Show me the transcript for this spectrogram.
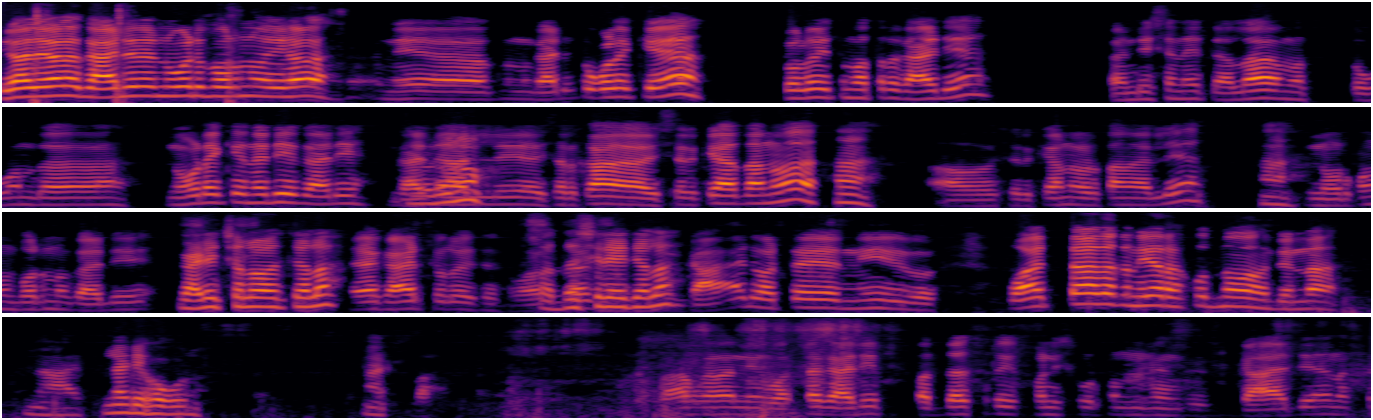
ಹೇಳ ಹೇಳ ಗಾಡಿ ನೋಡಿ ಬರ್ನು ಹೇಳ. ಗಾಡಿ ತಗೊಳಕ್ಕೆ ಚಲೋ ಐತಿ ಮಾತ್ರ ಗಾಡಿ. ಕಂಡೀಷನ್ ಐತಿ ಎಲ್ಲಾ ಮತ್ತ ತಗೊಂಡ ನೋಡಕ್ಕೆ ನಡಿ ಗಾಡಿ. ಗಾಡಿ ಅಲ್ಲಿ ಶಿರ್ಕಾ ಶಿರ್ಕೆ ಅದಾನು. ಶಿರ್ಕ್ಯಾನು ಇರ್ತಾನ ಅಲ್ಲಿ. ನೋಡ್ಕೊಂಡ್ ಬರ್ನು ಗಾಡಿ. ಗಾಡಿ ಚಲೋ ಐತಲ್ಲ? ಏ ಗಾಡಿ ಚಲೋ ಐತಿ. ಐತಲ್ಲ? ಗಾಡಿ ಒಟ್ಟ ನೀ ಒಟ್ಟ ಅದಕ್ಕ ನೀರ್ ಹಾಕುದ್ ನಾವು ದಿನ. ನಡಿ ಹೋಗೋಣ ನೀವ್ ಒಟ್ಟ ಗಾಡಿ ಪದ್ದಸ್ರಿ ನಂಗೆ ಗಾಡಿ ಅನ್ನಕ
